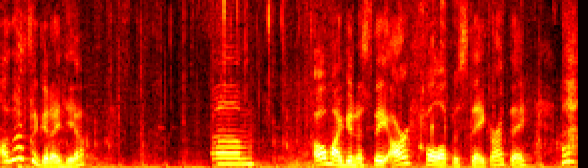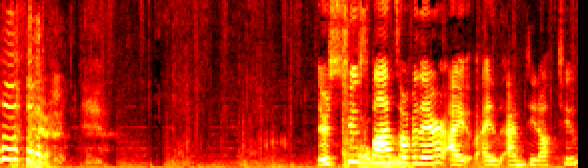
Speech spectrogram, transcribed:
Oh, that's a good idea. Um. Oh my goodness, they are full up of steak, aren't they? Yeah. There's two Oh, spots over there. I I emptied off two.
